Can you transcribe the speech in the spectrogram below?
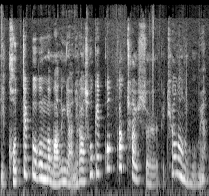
이 겉에 부분만 많은 게 아니라 속에 꽉꽉 차 있어요. 이렇게 튀어나오는 거 보면.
